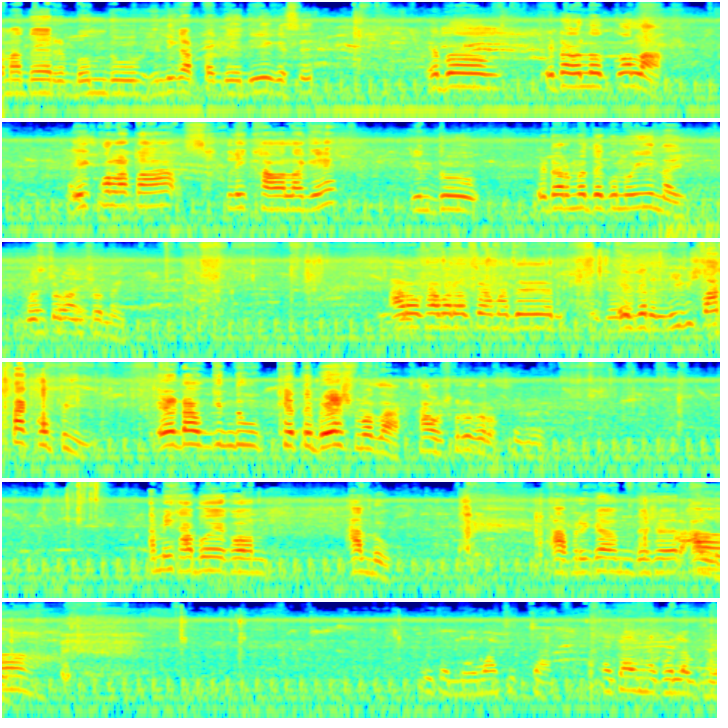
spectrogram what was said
আমাদের বন্ধু হেলিকপ্টার দিয়ে দিয়ে গেছে। এবং এটা হলো কলা। এই কলাটা ছাকলি খাওয়া লাগে কিন্তু এটার মধ্যে কোনো ই নাই মাংস মাংস নাই। আরও খাবার আছে আমাদের এই যে পাতা কপি এটাও কিন্তু খেতে বেশ মজা। খাও শুরু করো। আমি খাব এখন আলু। আফ্রিকান দেশের আলু। মৌমাছির চান এটাই মুখ লাগবে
